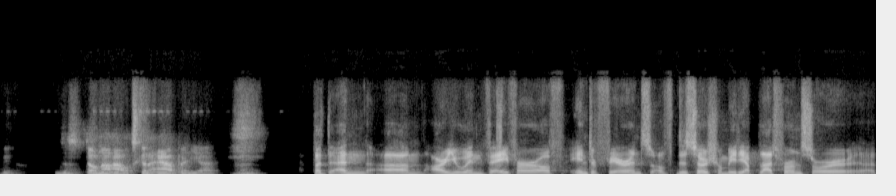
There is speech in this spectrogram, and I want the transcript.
You know, just don't know how it's going to happen yet. But then, um, are you in favor of interference of the social media platforms, or uh,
